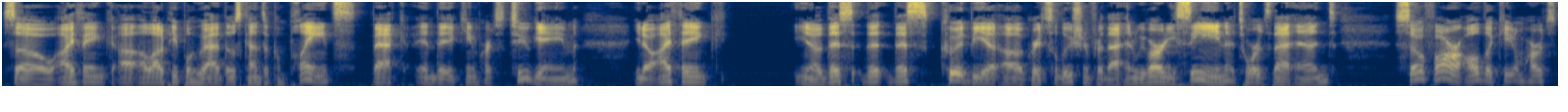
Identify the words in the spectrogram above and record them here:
So I think uh, a lot of people who had those kinds of complaints back in the Kingdom Hearts 2 game, you know, I think you know this th- this could be a, a great solution for that, and we've already seen towards that end. So far, all the Kingdom Hearts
